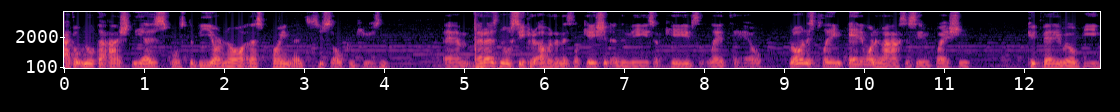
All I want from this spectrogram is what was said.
I don't know if that actually is supposed to be or not at this point, it's just all confusing. Um, there is no secret other than its location in the maze of caves that led to hell. Ron is playing anyone who asks the same question. Could very well be.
